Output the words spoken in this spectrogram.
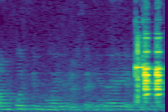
там кофе будет плюс 11.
